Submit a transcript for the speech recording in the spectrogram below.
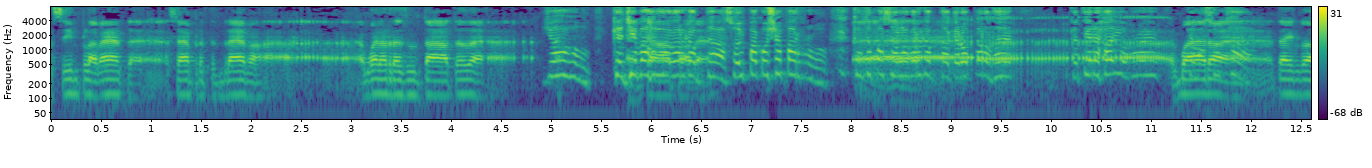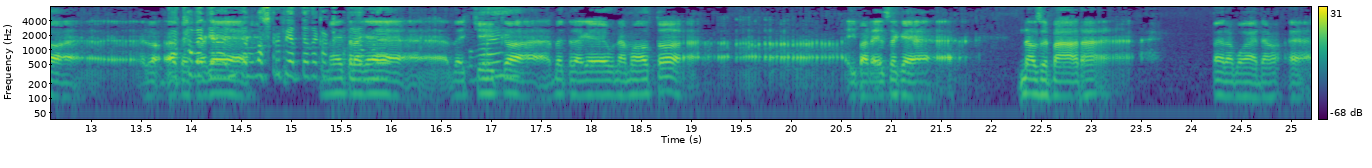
simplemente sempre tendremo buenos resultados. Yo, ¿qué llevas en la garganta? Soy Paco Chaparro. ¿Qué te pasa en la garganta? Que no paras ¿Qué tienes ahí, hombre? ¿Qué bueno, tengo... me tragué, me tragué eh, de chico, eh, me tragué una moto, eh, y parece que no se para. Pero bueno, eh,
